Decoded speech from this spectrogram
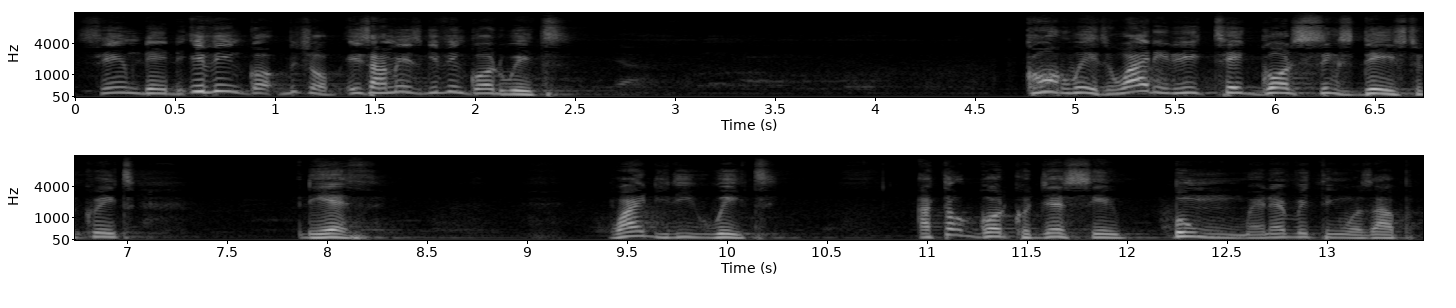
Same day. Even God, Bishop, it's amazing giving God waits. God waits. Why did it take God six days to create the earth? Why did he wait? I thought God could just say boom and everything was up.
